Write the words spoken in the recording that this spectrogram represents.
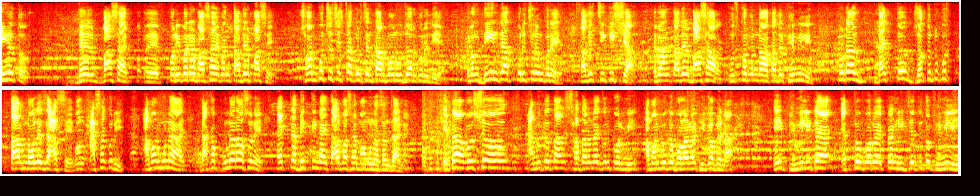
নিহতদের বাসায় পরিবারের বাসায় এবং তাদের পাশে সর্বোচ্চ চেষ্টা করছেন তার মন উজাড় করে দিয়ে এবং দিন রাত পরিশ্রম করে তাদের চিকিৎসা এবং তাদের বাসার খোঁজখবর নেওয়া, তাদের ফ্যামিলির টোটাল দায়িত্ব যতটুকু তার নলেজে আছে এবং আশা করি আমার মনে হয় ঢাকা পনেরো আসনে একটা ব্যক্তি নাই, তার বাসায় মামুন হাসান যায় না এটা অবশ্য আমি তো তার সাধারণ একজন কর্মী, আমার মুখে বলাটা ঠিক হবে না। এই ফ্যামিলিটা এত বড় একটা নির্যাতিত ফ্যামিলি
